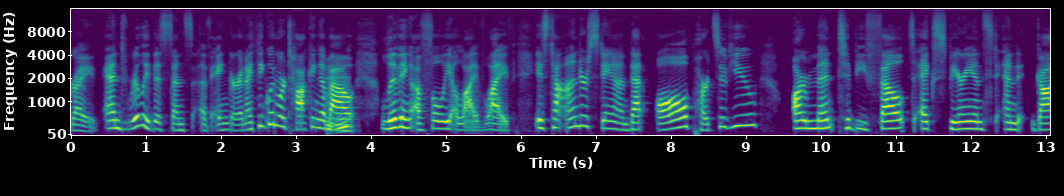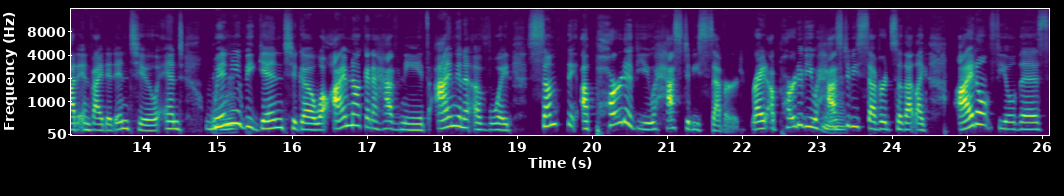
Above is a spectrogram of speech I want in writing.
Right. And really, this sense of anger. And I think when we're talking hmm about living a fully alive life, is to understand that all parts of you are meant to be felt, experienced, and God invited into. And when hmm you begin to go, Well, I'm not going to have needs, I'm going to avoid something, a part of you has to be severed, right? A part of you has hmm to be severed so that, like, I don't feel this.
